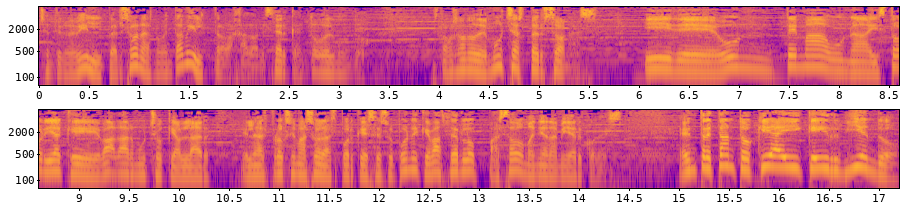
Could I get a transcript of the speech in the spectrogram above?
89.000 personas, 90.000 trabajadores cerca en todo el mundo. Estamos hablando de muchas personas y de un tema, una historia que va a dar mucho que hablar en las próximas horas, porque se supone que va a hacerlo pasado mañana miércoles. Entre tanto, ¿qué hay que ir viendo?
